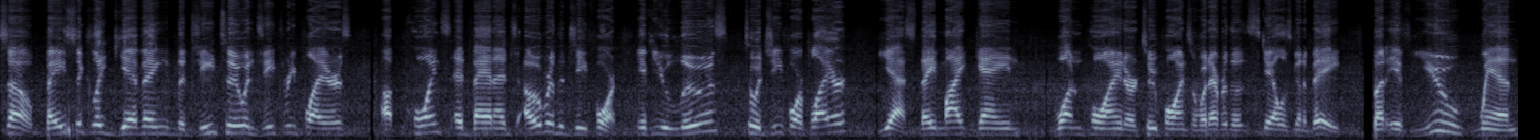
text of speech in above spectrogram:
So basically giving the G2 and G3 players a points advantage over the G4. If you lose to a G4 player, yes, they might gain one point or two points or whatever the scale is going to be. But if you win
